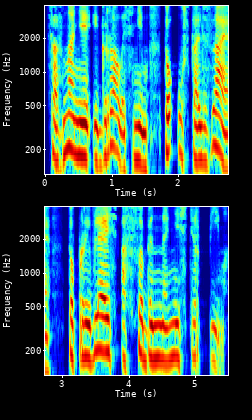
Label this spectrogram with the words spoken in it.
Сознание играло с ним, то ускользая, то проявляясь особенно нестерпимо.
